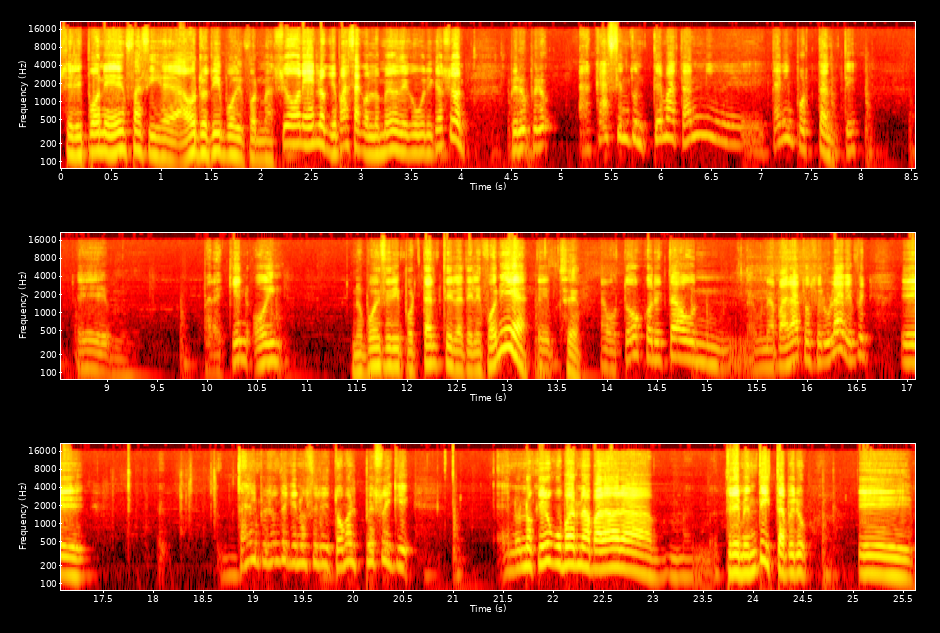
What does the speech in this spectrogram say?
se le pone énfasis a otro tipo de información, es lo que pasa con los medios de comunicación, pero, pero acá siendo un tema tan, eh, tan importante, eh, ¿para quién hoy no puede ser importante la telefonía? Estamos todos conectados a un, aparato celular, en fin. da la impresión de que no se le toma el peso y que no, no quiero ocupar una palabra mm, tremendista, pero eh,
